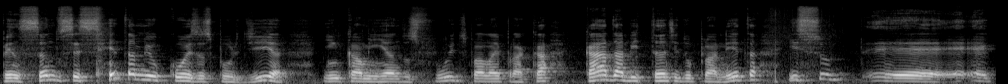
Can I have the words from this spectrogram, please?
pensando 60 mil coisas por dia, encaminhando os fluidos para lá e para cá, cada habitante do planeta, isso é, é, é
